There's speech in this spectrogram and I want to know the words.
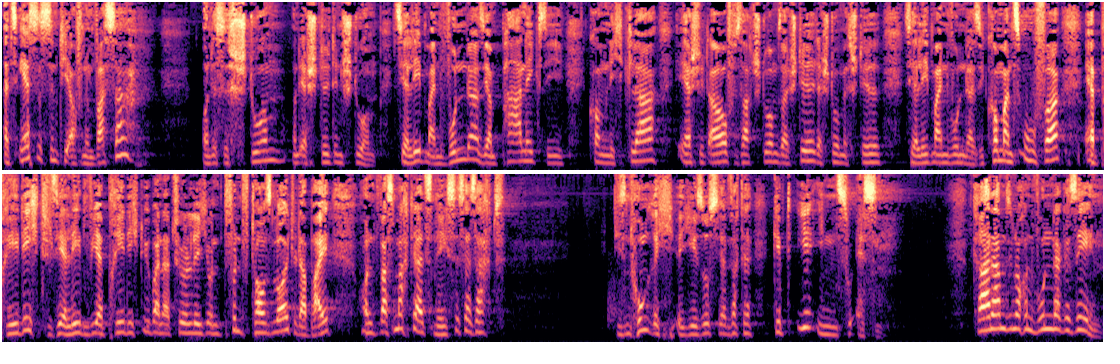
Als erstes sind die auf einem Wasser und es ist Sturm und er stillt den Sturm. Sie erleben ein Wunder, sie haben Panik, sie kommen nicht klar. Er steht auf, sagt Sturm sei still, der Sturm ist still. Sie erleben ein Wunder. Sie kommen ans Ufer, er predigt, sie erleben, wie er predigt übernatürlich und 5000 Leute dabei. Und was macht er als nächstes? Er sagt, die sind hungrig, Jesus. Dann sagt er, gebt ihr ihnen zu essen. Gerade haben sie noch ein Wunder gesehen.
